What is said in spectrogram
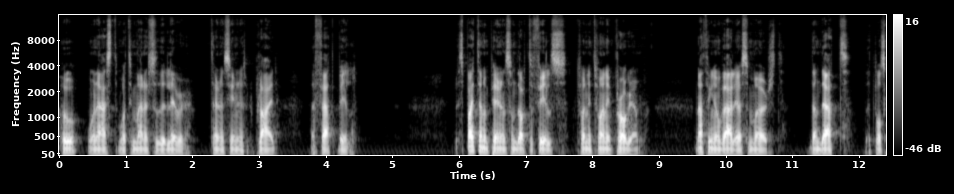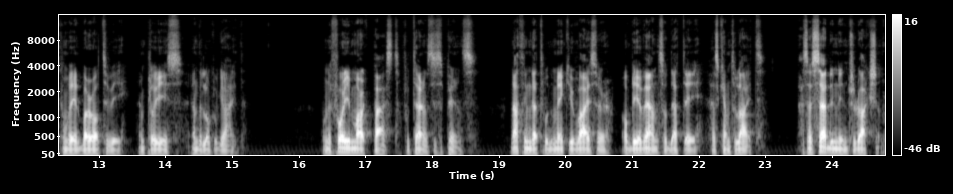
who, when asked what he managed to deliver, Terrence Sr. replied, a fat bill. Despite an appearance on Dr. Phil's 2020 program, nothing of value has emerged than that that was conveyed by Raw TV, employees, and the local guide. When the four year mark passed for Terrence's disappearance, nothing that would make you wiser of the events of that day has come to light. As I said in the introduction,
